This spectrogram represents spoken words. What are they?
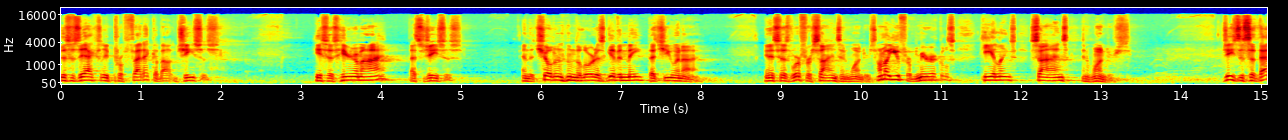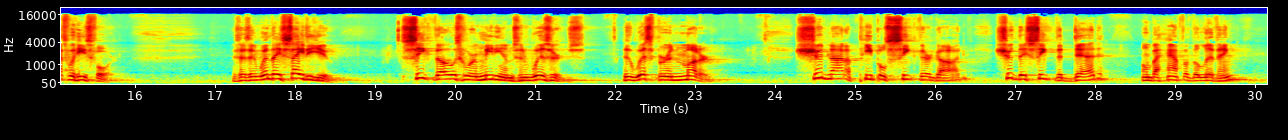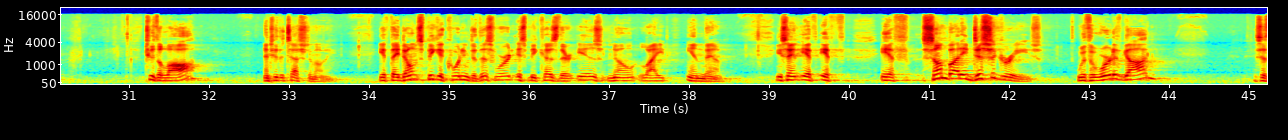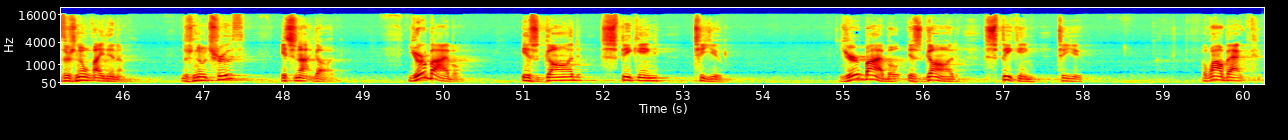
This is actually prophetic about Jesus. He says, Here am I, that's Jesus, and the children whom the Lord has given me, that's you and I. And it says, We're for signs and wonders. How about you for miracles, healings, signs, and wonders? Jesus said, That's what He's for. It says, And when they say to you, Seek those who are mediums and wizards, who whisper and mutter, should not a people seek their God? Should they seek the dead on behalf of the living? To the law? and to the testimony. If they don't speak according to this word, it's because there is no light in them. He's saying if, if, if somebody disagrees with the word of God, he says there's no light in them. There's no truth. It's not God. Your Bible is God speaking to you. Your Bible is God speaking to you. A while back,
